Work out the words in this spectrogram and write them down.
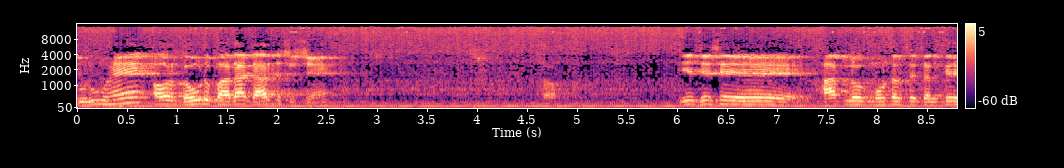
गुरु हैं और गौड़ पादाचार्य शिष्य हैं। तो ये जैसे आप लोग मोटर से चल के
